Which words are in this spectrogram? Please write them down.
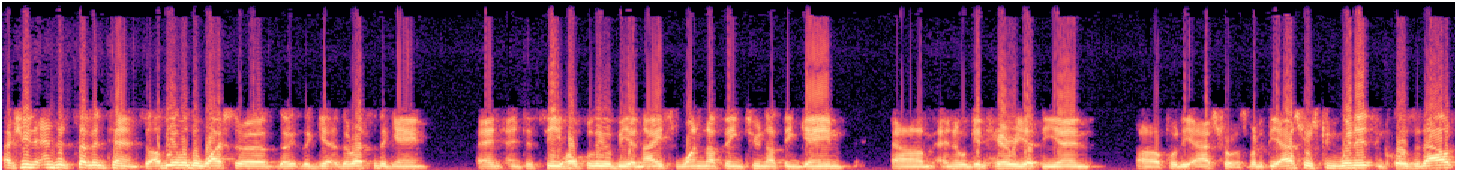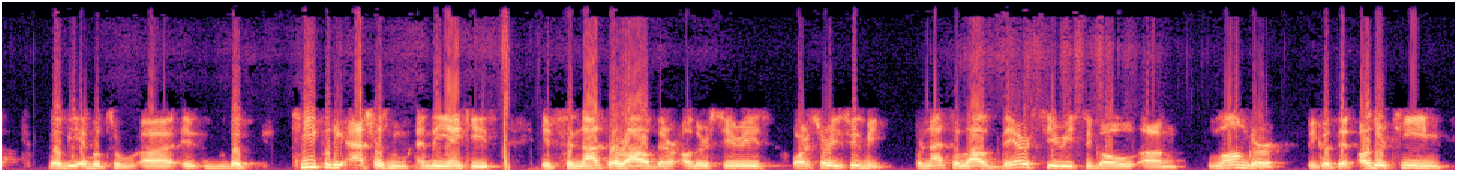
Actually, it ends at seven ten, so I'll be able to watch the the, the, the rest of the game and and to see. Hopefully, it'll be a nice one nothing, two nothing game, um, and it'll get hairy at the end uh, for the Astros. But if the Astros can win it and close it out, they'll be able to. Uh, it, the key for the Astros and the Yankees is to not allow their other series, or sorry, excuse me, for not to allow their series to go um, longer because that other team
